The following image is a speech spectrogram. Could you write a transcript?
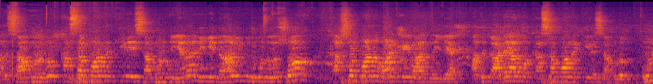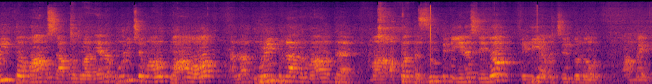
அதை சாப்பிடணும். கசப்பான கீரை சாப்பிடணும். ஏன்னா நீங்க நாளைக்கு இருபது வருஷம் கசப்பான வாழ்க்கை வாழ்ந்தீங்க. அதுக்கு அடையாளமா கசப்பான கீரை சாப்பிடணும். புளித்த மாவு சாப்பிடக்கூடாது. ஏன்னா புளிச்ச மாவு பாவம். அதனால புளிப்பில்லாத மாவத்தை மா- அப்பத்தை சுட்டு நீங்க என்ன செய்யணும்? ரெடியா வச்சிருக்கணும். ஆமை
